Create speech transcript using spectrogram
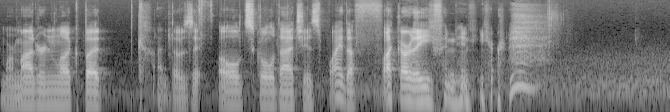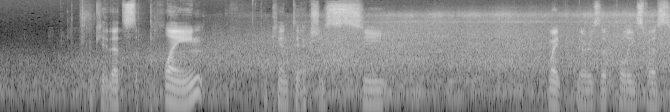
more modern look. But God, those old school Dacias. Why the fuck are they even in here? okay, that's the plane. I can't actually see. Wait, there's the police vest.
